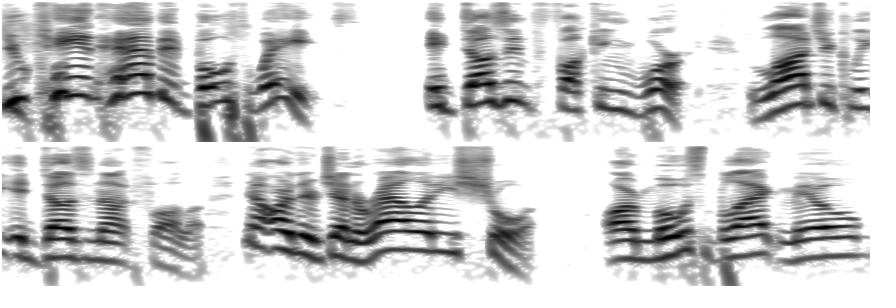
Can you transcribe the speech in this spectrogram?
You can't have it both ways. It doesn't fucking work. Logically, it does not follow. Now, are there generalities? Sure. Are most black male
